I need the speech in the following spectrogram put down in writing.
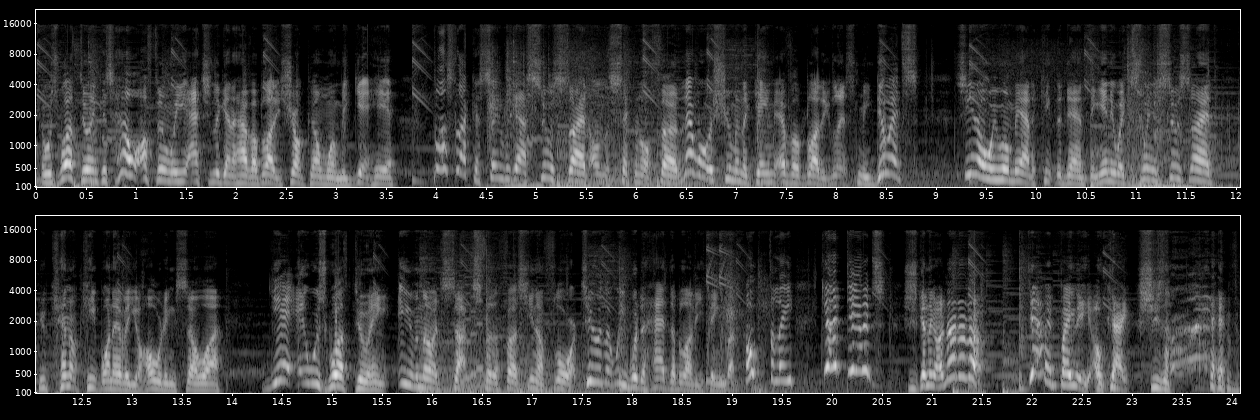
It was worth doing, because how often are we actually going to have a bloody shotgun when we get here? Plus, like I say, we got suicide on the second or third level, assuming the game ever bloody lets me do it. So you know we won't be able to keep the damn thing anyway, because when you're suicide, you cannot keep whatever you're holding, so uh, yeah, it was worth doing, even though it sucks for the first, you know, floor or two that we would have had the bloody thing, but hopefully, god damn it, she's gonna go, no, no, no, damn it, baby, okay, she's alive.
